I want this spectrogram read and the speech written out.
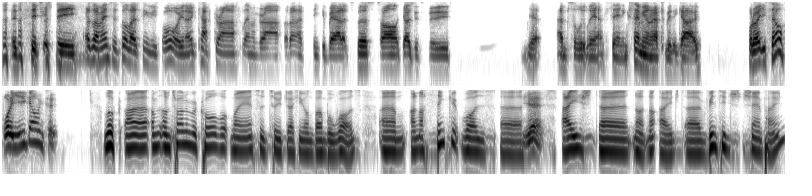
it's citrusy. As I mentioned, it's all those things before. You know, cut grass, lemongrass. I don't have to think about it. It's versatile. It goes with food. Yeah, absolutely outstanding. Semillon would have to be the go. What about yourself? What are you going to? Look, uh, I'm I'm trying to recall what my answer to Jackie on Bumble was, um, and I think it was uh, Yes. aged. Uh, no, not aged. Uh, vintage champagne.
